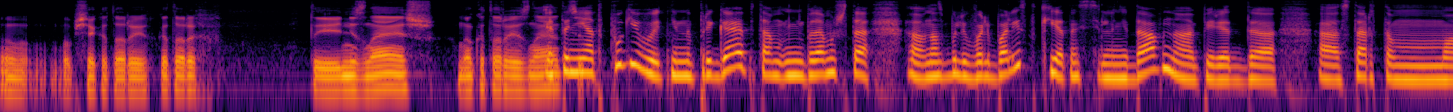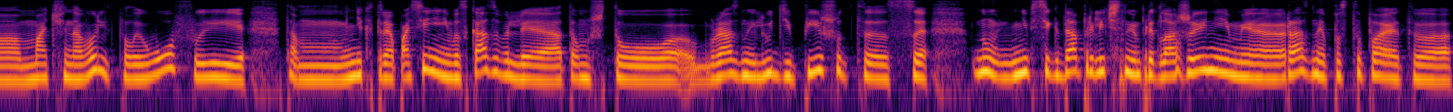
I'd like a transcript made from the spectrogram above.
вообще, которые, которых ты не знаешь, но которые знают. Это не отпугивает, не напрягает, потому, потому что а, у нас были волейболистки относительно недавно перед а, стартом а, матча на вылет, плей-офф, и там некоторые опасения не высказывали о том, что разные люди пишут с, ну, не всегда приличными предложениями, разные поступают в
